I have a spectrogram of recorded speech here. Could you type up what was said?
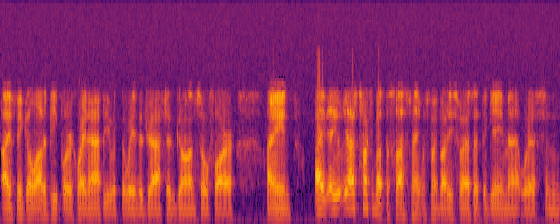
I think a lot of people are quite happy with the way the draft has gone so far. I mean, I, I, I was talking about this last night with my buddies who I was at the game at with, and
